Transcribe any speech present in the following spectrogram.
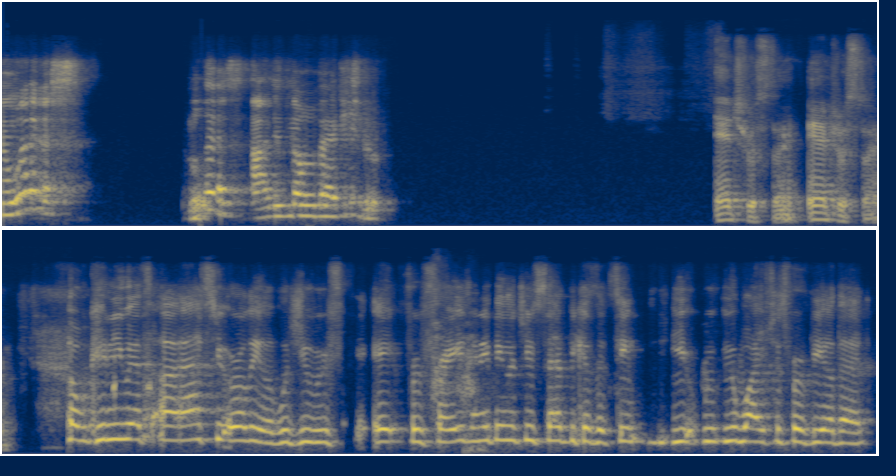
Unless, unless I didn't know that either. Interesting. Interesting. So, can you ask, uh, ask you earlier? Would you eh, rephrase anything that you said because it seemed you, your wife just revealed that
